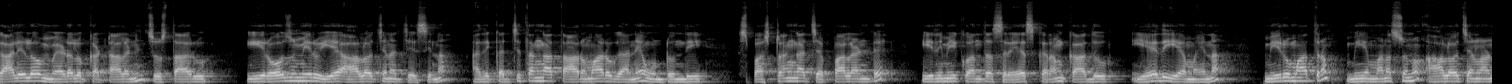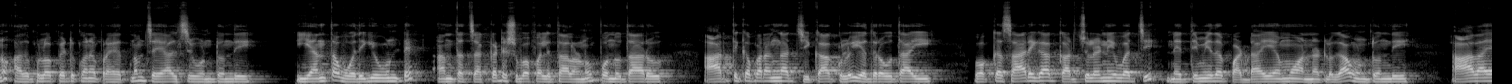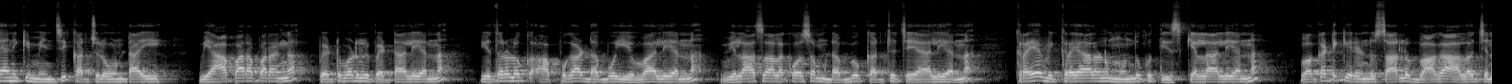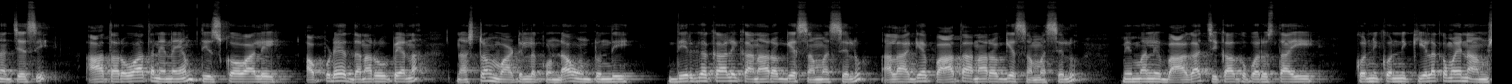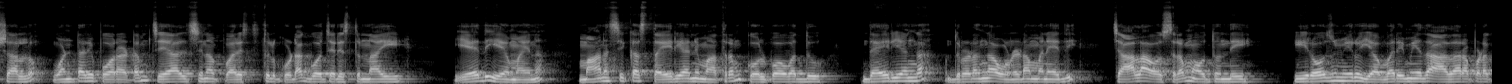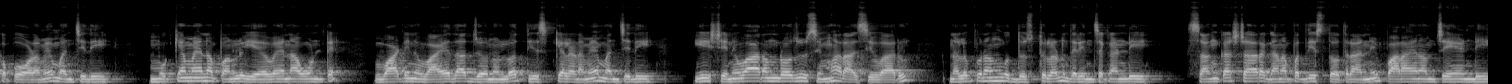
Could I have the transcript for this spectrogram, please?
గాలిలో మేడలు కట్టాలని చూస్తారు. ఈరోజు మీరు ఏ ఆలోచన చేసినా అది ఖచ్చితంగా తారుమారుగానే ఉంటుంది. స్పష్టంగా చెప్పాలంటే ఇది మీకు అంత శ్రేయస్కరం కాదు. ఏది ఏమైనా మీరు మాత్రం మీ మనస్సును ఆలోచనలను అదుపులో పెట్టుకునే ప్రయత్నం చేయాల్సి ఉంటుంది. ఎంత ఒదిగి ఉంటే అంత చక్కటి శుభ ఫలితాలను పొందుతారు. ఆర్థికపరంగా చికాకులు ఎదురవుతాయి. ఒక్కసారిగా ఖర్చులన్నీ వచ్చి నెత్తి మీద పడ్డాయేమో అన్నట్లుగా ఉంటుంది. ఆదాయానికి మించి ఖర్చులు ఉంటాయి. వ్యాపారపరంగా పెట్టుబడులు పెట్టాలి అన్న ఇతరులకు అప్పుగా డబ్బు ఇవ్వాలి అన్న విలాసాల కోసం డబ్బు ఖర్చు చేయాలి అన్న క్రయ విక్రయాలను ముందుకు తీసుకెళ్ళాలి అన్న ఒకటికి రెండుసార్లు బాగా ఆలోచన చేసి ఆ తరువాత నిర్ణయం తీసుకోవాలి. అప్పుడే ధన రూపేణ నష్టం వాటిల్లకుండా ఉంటుంది. దీర్ఘకాలిక అనారోగ్య సమస్యలు అలాగే పాత అనారోగ్య సమస్యలు మిమ్మల్ని బాగా చికాకు పరుస్తాయి కొన్ని కొన్ని కీలకమైన అంశాల్లో ఒంటరి పోరాటం చేయాల్సిన పరిస్థితులు కూడా గోచరిస్తున్నాయి. ఏది ఏమైనా మానసిక స్థైర్యాన్ని మాత్రం కోల్పోవద్దు. ధైర్యంగా దృఢంగా ఉండడం అనేది చాలా అవసరం అవుతుంది. ఈరోజు మీరు ఎవరి మీద ఆధారపడకపోవడమే మంచిది. ముఖ్యమైన పనులు ఏవైనా ఉంటే వాటిని వాయిదా జోనుల్లో తీసుకెళ్ళడమే మంచిది. ఈ శనివారం రోజు సింహరాశి వారు నలుపు రంగు దుస్తులను ధరించకండి. సంకష్టార గణపతి స్తోత్రాన్ని పారాయణం చేయండి.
